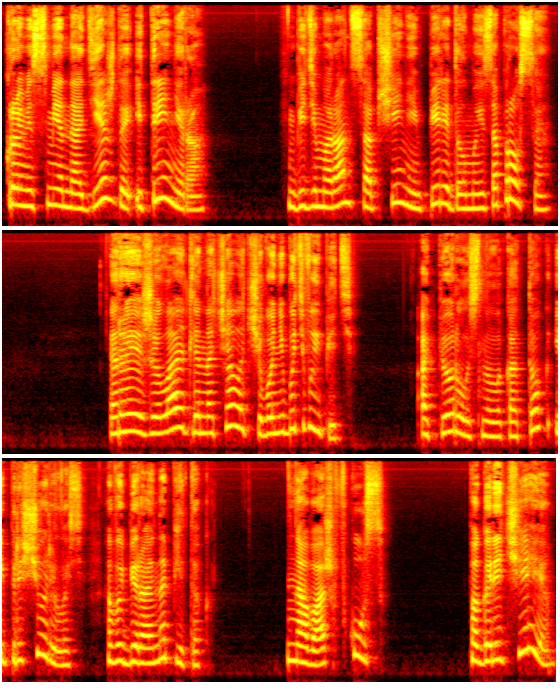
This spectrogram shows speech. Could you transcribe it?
кроме смены одежды и тренера?» Видимо, Ран сообщением передал мои запросы. «Рея желает для начала чего-нибудь выпить» оперлась на локоток и прищурилась, выбирая напиток. «На ваш вкус». «Погорячее?»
